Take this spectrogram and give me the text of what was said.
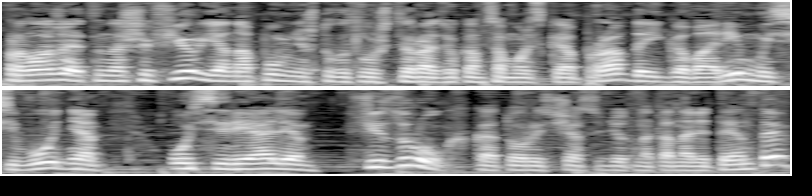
Продолжается наш эфир. Я напомню, что вы слушаете радио «Комсомольская правда» и говорим мы сегодня о сериале «Физрук», который сейчас идет на канале ТНТ.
